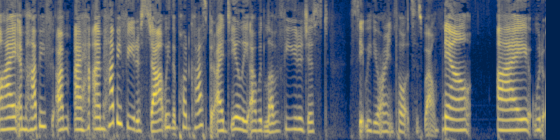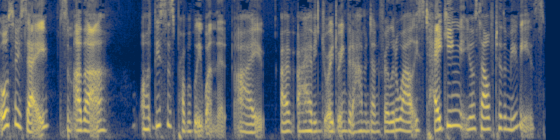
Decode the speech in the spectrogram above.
I am happy. For, I'm I, am i am happy for you to start with the podcast, but ideally, I would love for you to just sit with your own thoughts as well. Now, I would also say some other. Oh, this is probably one that I I've, I have enjoyed doing, but I haven't done for a little while. Is taking yourself to the movies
